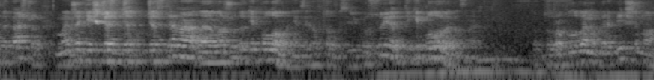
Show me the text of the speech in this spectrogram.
така, що Ми вже дійшли. Част- част- Частина е, маршруток є поломані цих автобусів і курсує тільки половина з них. Тобто, Про половину перебільшено.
